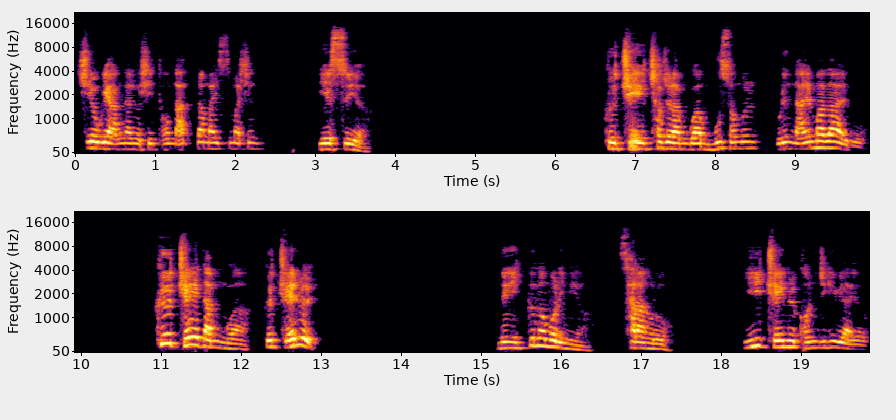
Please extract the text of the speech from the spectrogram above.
지옥에 안 가는 것이 더 낫다 말씀하신 예수여. 그 죄의 처절함과 무성을 우린 날마다 알고 그 죄담과 그 죄를 능히 끊어버리며 사랑으로 이 죄인을 건지기 위하여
